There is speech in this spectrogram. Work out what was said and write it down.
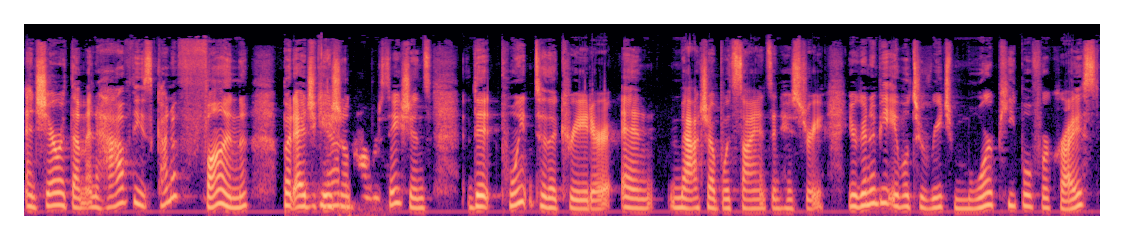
and share with them and have these kind of fun but educational yeah. conversations that point to the creator and match up with science and history. You're going to be able to reach more people for Christ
